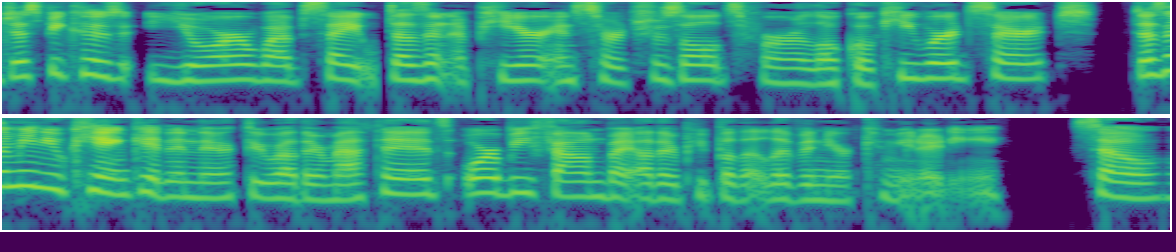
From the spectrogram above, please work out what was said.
Just because your website doesn't appear in search results for a local keyword search doesn't mean you can't get in there through other methods or be found by other people that live in your community. So,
